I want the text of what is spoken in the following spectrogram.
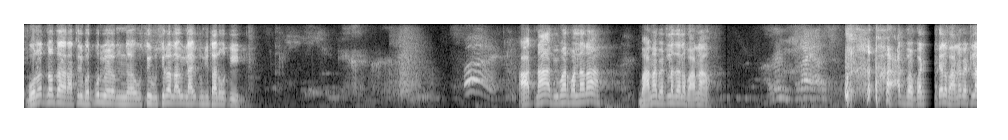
बोलत नव्हता. रात्री भरपूर वेळ उशिरा लावी लाईव्ह तुमची चालू होती. आत आज ना बिमार पडला ना. भाना भेटला त्याला भाना. आज पट्ट्याला भाना भेटला.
